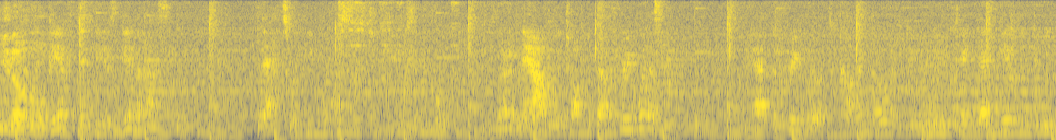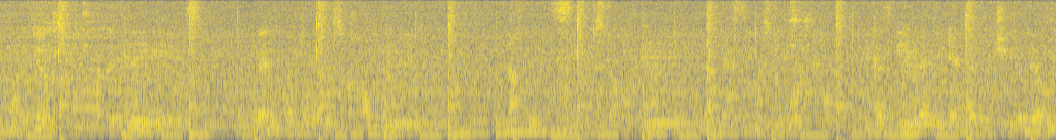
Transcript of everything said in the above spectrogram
You know. the gift that He has given us, that's what He wants us to use it for. Exactly. Now we talked about free will. You have the free will to come and go and do and take that gift and do what you want to do. But the thing is, when the Lord is calling you, nothing seems to hold. Nothing seems to work. Because even at the end of Regina Belle's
